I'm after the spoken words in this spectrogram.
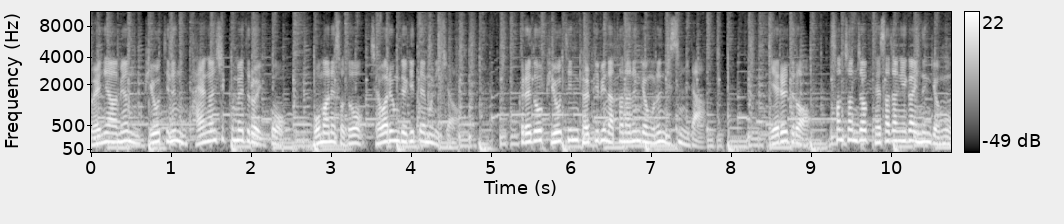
왜냐하면 비오틴은 다양한 식품에 들어있고 몸 안에서도 재활용되기 때문이죠. 그래도 비오틴 결핍이 나타나는 경우는 있습니다. 예를 들어 선천적 대사장애가 있는 경우,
